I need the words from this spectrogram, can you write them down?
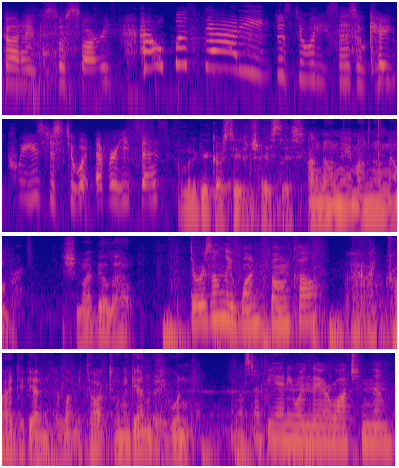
God, I'm so sorry. Help us, Daddy! Just do what he says, okay? Please, just do whatever he says. I'm gonna get Garcia to trace this. Unknown name, unknown number. She might be able to help. There was only one phone call. I, I tried to get him to let me talk to him again, but he wouldn't. There must not be anyone there watching them.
